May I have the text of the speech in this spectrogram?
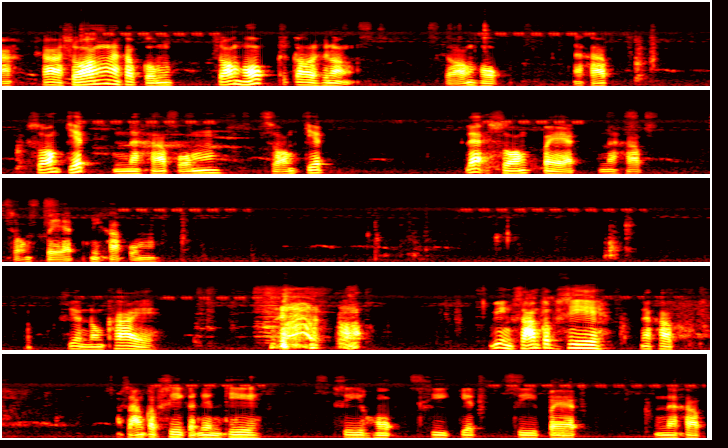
อะค่าสองนะครับผมสองหกคือเก่าเลยพี่น้องสองหกนะครับ สองเจ็ดนะครับผมสองเจ็ดและสองแปดนะครับสองแปดนี่ครับผมเสี้ยนน้องไข่วิ่งสามกับสี่นะครับสามกับสี่กับเน้นที่สี่หกสี่เจ็ดสี่แปดนะครับ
